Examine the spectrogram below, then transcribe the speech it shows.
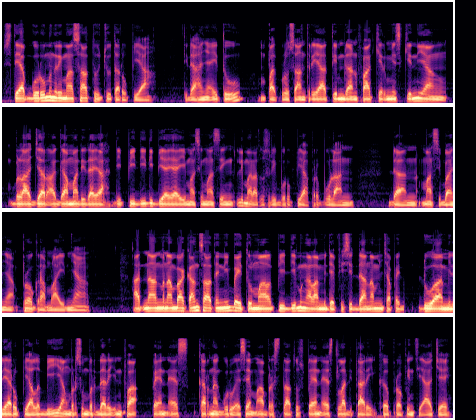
Setiap guru menerima 1 juta rupiah. Tidak hanya itu, 40 santri yatim dan fakir miskin yang belajar agama di daerah di PD dibiayai masing-masing 500 ribu rupiah per bulan. Dan masih banyak program lainnya. Adnan menambahkan saat ini Baitul Mal PD mengalami defisit dana mencapai 2 miliar rupiah lebih yang bersumber dari infak PNS karena guru SMA berstatus PNS telah ditarik ke Provinsi Aceh.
